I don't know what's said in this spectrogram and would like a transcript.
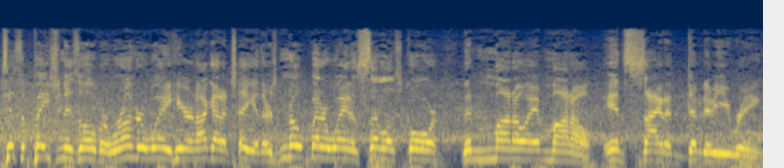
Anticipation is over. We're underway here, and I got to tell you, there's no better way to settle a score than mano a mano inside a WWE ring.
